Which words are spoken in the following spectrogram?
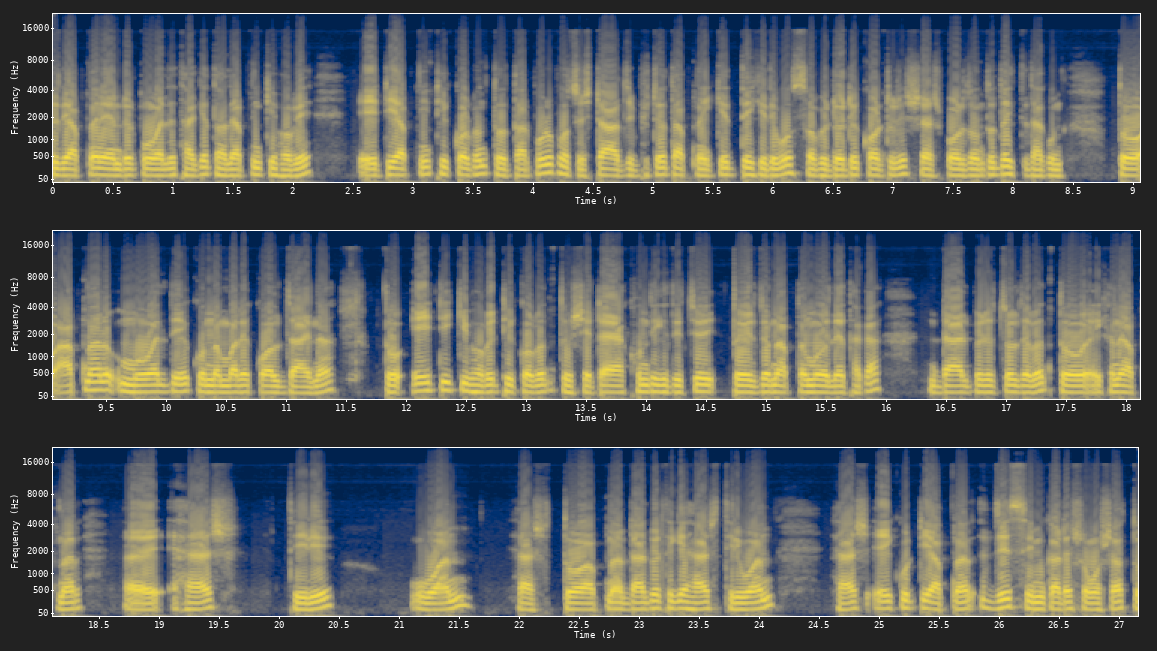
যদি আপনার অ্যান্ড্রয়েড মোবাইলে থাকে, তাহলে আপনি কীভাবে এটি আপনি ঠিক করবেন? তো তারপরে প্রচেষ্টা আজ ভিডিওতে আপনাকে দেখিয়ে দেবো। সব ভিডিওটি কন্টিনিউ শেষ পর্যন্ত দেখতে থাকুন। তো আপনার মোবাইল দিয়ে কোন নাম্বারে কল যায় না তো এইটি কীভাবে ঠিক করবেন? তো সেটা এখন দেখে দিচ্ছি। তো এর জন্য আপনার মোবাইলে থাকা ডায়াল পেজে চলে যাবেন। তো এখানে আপনার হ্যাশ থ্রি ওয়ান হ্যাশ তো আপনার ডায়াল পেজ থেকে হ্যাশ থ্রি ওয়ান হ্যাশ এই কোডটি আপনার যে সিম কার্ডের সমস্যা, তো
